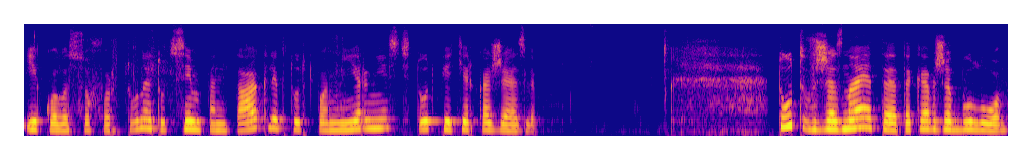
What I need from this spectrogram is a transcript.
І колесо фортуни. Тут сім пентаклів, тут помірність, тут п'ятірка жезлів. Тут вже, знаєте, таке вже було.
